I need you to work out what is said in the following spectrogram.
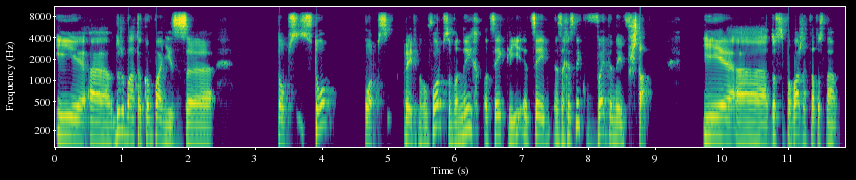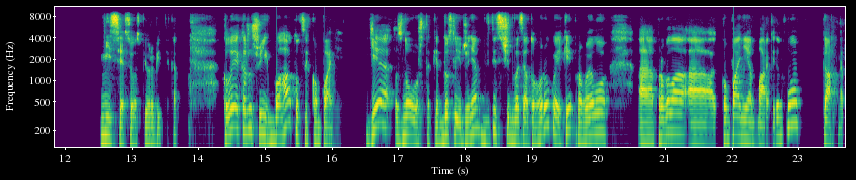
І е, дуже багато компаній з топ 100 Forbes, рейтингу Forbes, в них оцей цей захисник введений в штат. І е, досить поважна статусна місія всього співробітника. Коли я кажу, що їх багато цих компаній, є знову ж таки дослідження 2020 року, яке провело, е, провела е, компанія маркетингова Gartner.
